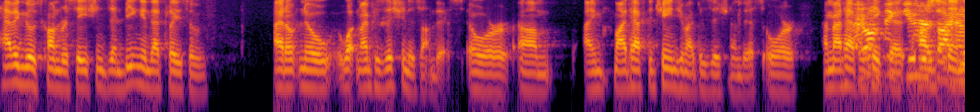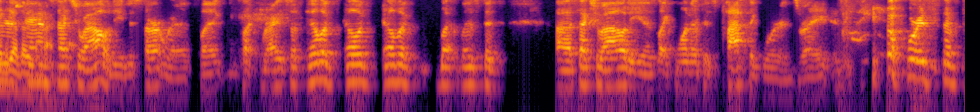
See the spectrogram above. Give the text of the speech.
having those conversations and being in that place of, I don't know what my position is on this, or um, I might have to change my position on this, or I might have to I don't take think either side understands sexuality to start with. Like, like right, so ill, Ill, Ill listed uh, sexuality is like one of his plastic words, right? It's like words that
